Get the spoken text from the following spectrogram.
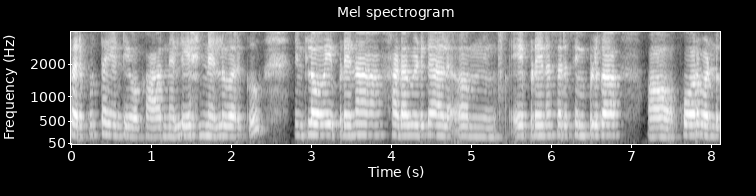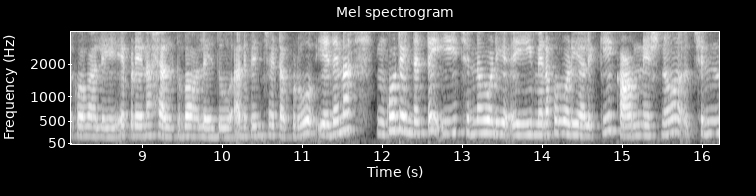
సరిపోతాయండి ఒక ఆరు నెలలు ఏడు నెలల వరకు. ఇంట్లో ఎప్పుడైనా హడావిడిగా ఎప్పుడైనా సరే సింపుల్గా కూర వండుకోవాలి ఎప్పుడైనా హెల్త్ బాగాలేదు అనిపించేటప్పుడు ఏదైనా ఇంకోటి ఏంటంటే ఈ చిన్న వడి ఈ మినప వడియాలకి కాంబినేషను చిన్న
